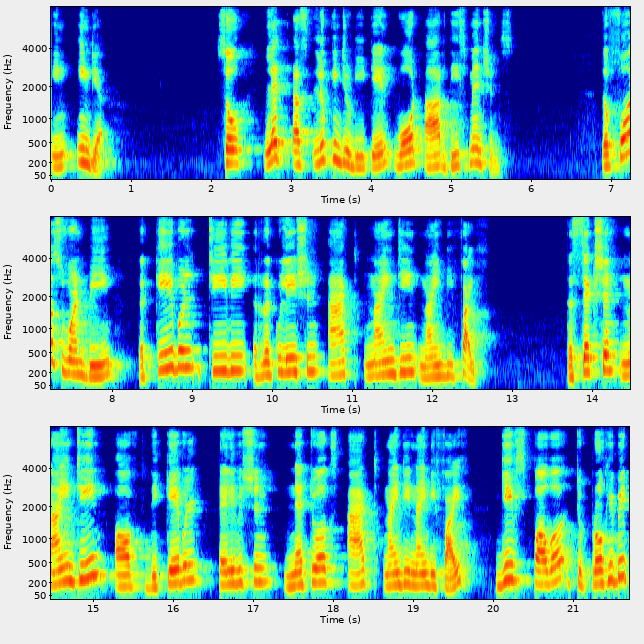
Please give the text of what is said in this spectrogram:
in India. So let us look into detail what are these mentions. The first one being the Cable TV Regulation Act 1995. The section 19 of the Cable Television Networks Act 1995 gives power to prohibit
